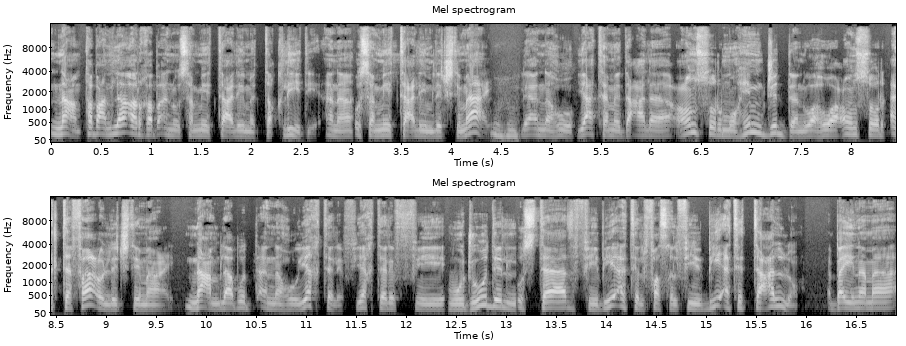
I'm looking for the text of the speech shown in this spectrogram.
نعم طبعا لا أرغب أن أسميه التعليم التقليدي أنا أسميه التعليم الاجتماعي لأنه يعتمد على عنصر مهم جدا وهو عنصر التفاعل الاجتماعي. نعم لابد أنه يختلف يختلف في وجود الأستاذ في بيئة الفصل في بيئة التعلم. بينما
